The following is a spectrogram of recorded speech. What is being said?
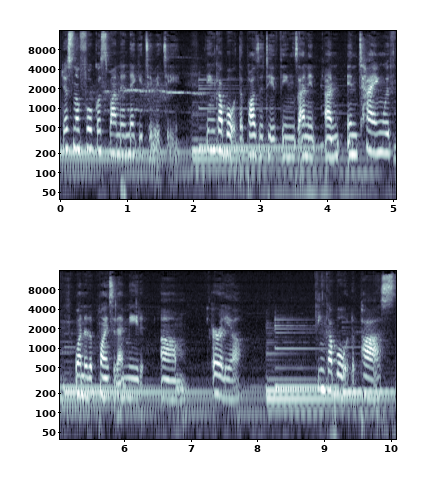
Just not focus on the negativity. Think about the positive things, and in, and in tying with one of the points that I made um, earlier, think about the past,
